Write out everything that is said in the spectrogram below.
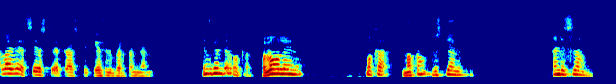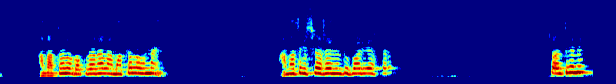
అలాగే ఎస్సీ ఎస్టీ అట్రాసిటీ కేసులు పెడతాం కానీ ఎందుకంటే ఒక కులం లేని ఒక మతం క్రిస్టియానిటీ అండ్ ఇస్లాం. ఆ మతంలో గొప్పదనాలు ఆ మతంలో ఉన్నాయి. ఆ మత విశ్వాసాన్ని ఎందుకు పాడు చేస్తారు? సో అందుకని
